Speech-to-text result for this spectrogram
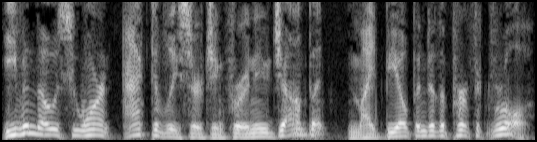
even those who aren't actively searching for a new job but might be open to the perfect role.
